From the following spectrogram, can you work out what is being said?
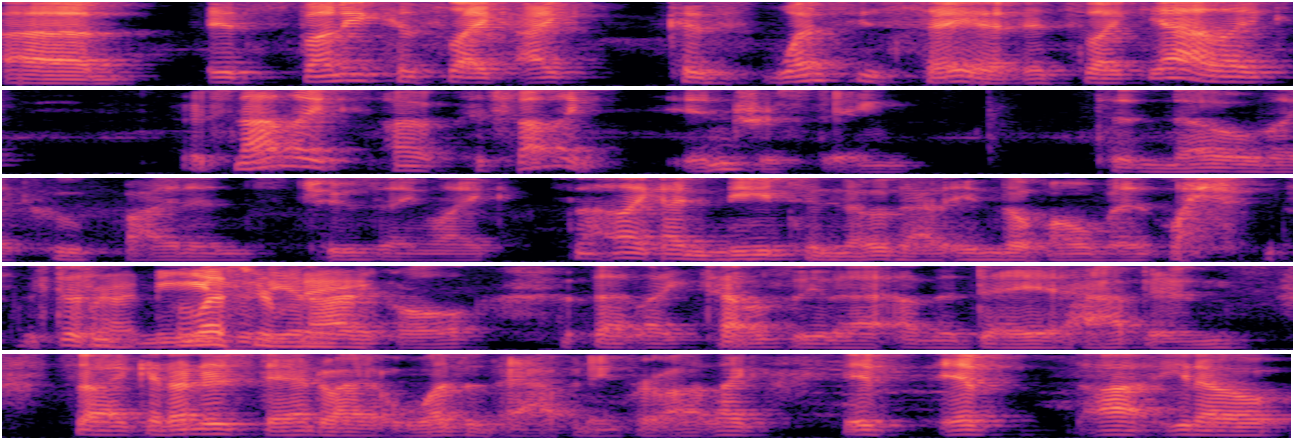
Um, it's funny because, like, I, because once you say it, it's like, yeah, like, it's not like, uh, it's not like interesting to know, like, who Biden's choosing. Like, it's not like I need to know that in the moment. Like, it doesn't Right. need Unless to be an me. article that, like, tells me that on the day it happens. So I can understand why it wasn't happening for a while. Like, if, if, uh, you know,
